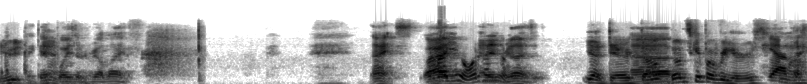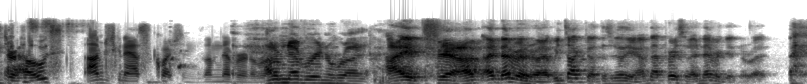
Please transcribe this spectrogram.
Dude, Get damn. boys in real life. Nice. What about I, you? What I about didn't you? realize it. Yeah, Derek, don't Uh, don't skip over yours. yeah, Mr. Host. I'm just gonna ask the questions. I'm never in a rut. I'm never in a rut. I yeah, I'm, I'm never in a rut. We talked about this earlier. I'm that person. I never get in a rut.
